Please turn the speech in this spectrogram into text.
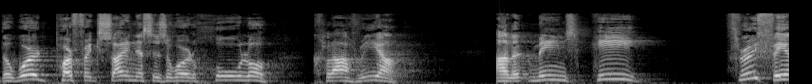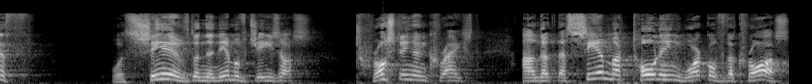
the word perfect soundness is the word holokleria, and it means he, through faith, was saved in the name of Jesus, trusting in Christ, and that the same atoning work of the cross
